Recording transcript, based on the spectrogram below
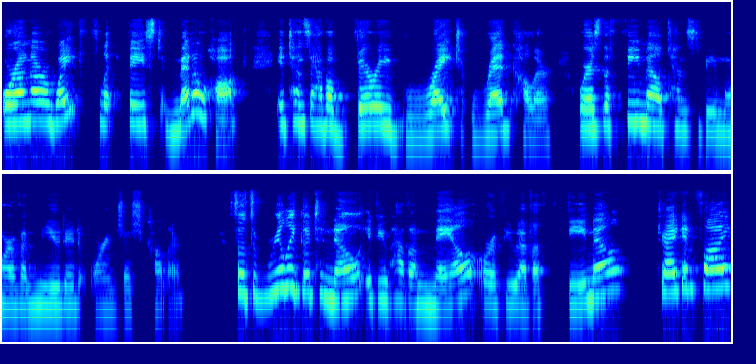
Or on our white-faced meadowhawk, it tends to have a very bright red color, whereas the female tends to be more of a muted orangish color. So it's really good to know if you have a male or if you have a female dragonfly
